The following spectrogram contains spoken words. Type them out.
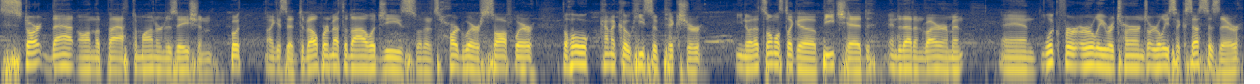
start that on the path to modernization. Both, like I said, developer methodologies, whether it's hardware, software, the whole kind of cohesive picture. You know, that's almost like a beachhead into that environment and look for early returns, early successes there,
